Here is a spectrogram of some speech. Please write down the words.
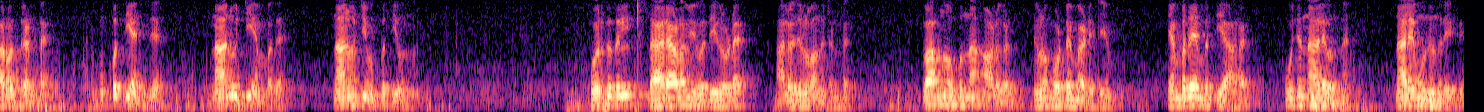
അറുപത്തിരണ്ട് മുപ്പത്തി അഞ്ച് നാനൂറ്റി എൺപത് നാനൂറ്റി മുപ്പത്തി ഒന്ന് പൊരുത്തത്തിൽ ധാരാളം യുവതികളുടെ ആലോചനകൾ വന്നിട്ടുണ്ട്. വിവാഹം നോക്കുന്ന ആളുകൾ നിങ്ങളുടെ ഫോട്ടോയും ബയോഡേറ്റയും എൺപത് എൺപത്തി ആറ് പൂജ്യം നാല് ഒന്ന് നാല് മൂന്ന് ഒന്നിലേക്ക്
